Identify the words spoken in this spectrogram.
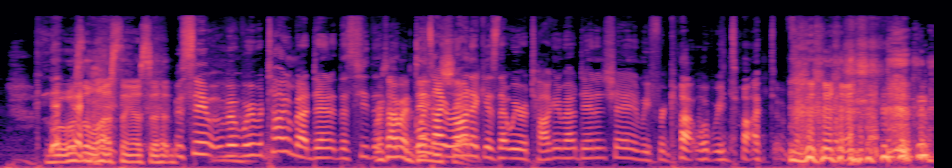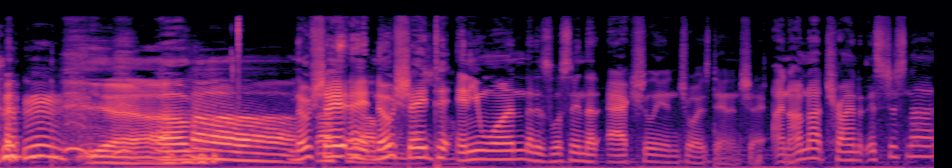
what was the last thing I said? See, we, we were talking about Dan. The, see, the, We're talking about Dan what's and Shay. ironic is that we were talking about Dan and Shay, and we forgot what we talked about. yeah. Um, Uh, no shade. Hey, no shade to anyone that is listening that actually enjoys Dan and Shay. And I'm not trying to. It's just not.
